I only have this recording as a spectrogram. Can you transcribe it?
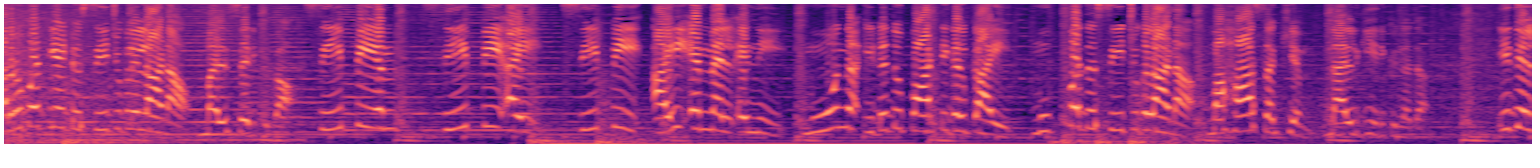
അറുപത്തിയെട്ട് സീറ്റുകളിലാണ് മത്സരിക്കുക. C P M C P I C P I M L എന്നീ മൂന്ന് ഇടതു പാർട്ടികൾക്കായി മുപ്പത് സീറ്റുകളാണ് മഹാസഖ്യം നൽകിയിരിക്കുന്നത്. ഇതിൽ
